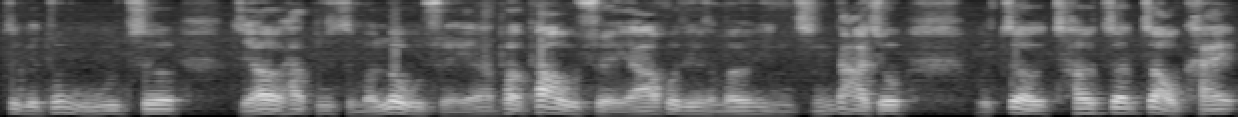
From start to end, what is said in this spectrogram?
这个中古屋车，只要它不是什么漏水啊、泡泡水啊，或者什么引擎大修，我照照照照开。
